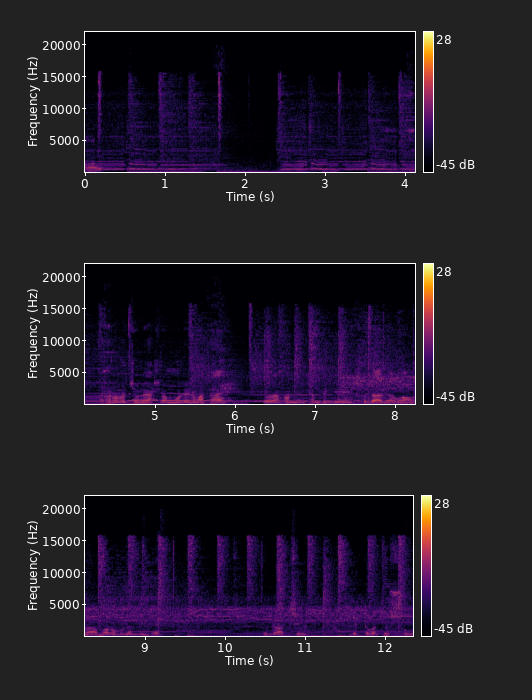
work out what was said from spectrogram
আর এখন আমরা চলে আসলাম মোড়ের মাথায়। তো এখন এখান থেকে সোজা যাব আমরা বড়বুলের দিকে। তো যাচ্ছি। দেখতে পাচ্ছ শুভ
